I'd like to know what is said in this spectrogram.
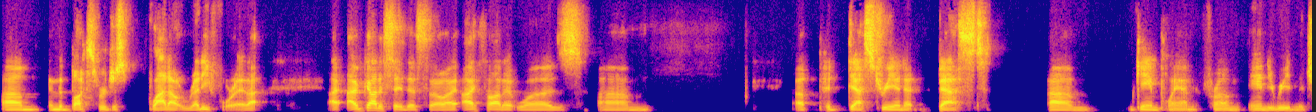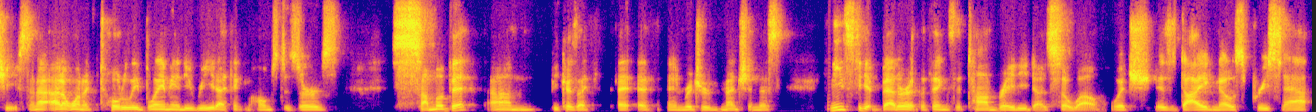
Um, and the Bucs were just flat out ready for it. I, I, have got to say this though. I, I thought it was um, a pedestrian at best um, game plan from Andy Reid and the Chiefs. And I, I don't want to totally blame Andy Reid. I think Mahomes deserves some of it um, because I, I, and Richard mentioned this. Needs to get better at the things that Tom Brady does so well, which is diagnose pre-snap,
